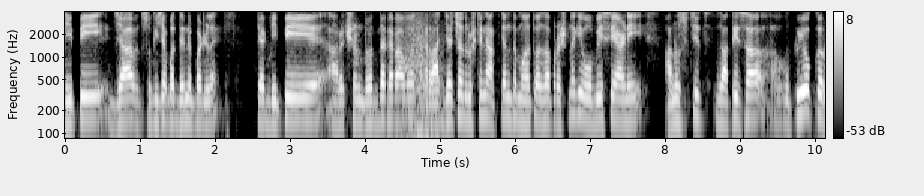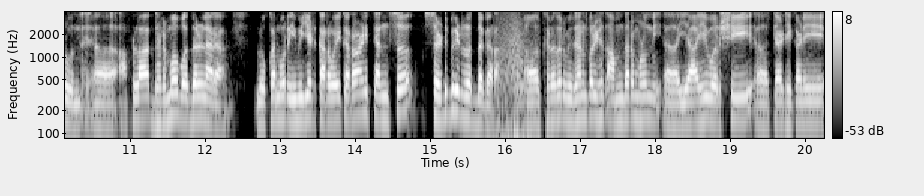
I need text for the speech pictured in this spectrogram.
डी पी ज्या चुकीच्या पद्धतीने पडलंय त्या डी पी आरक्षण रद्द करावं. राज्याच्या दृष्टीने अत्यंत महत्त्वाचा प्रश्न की ओबीसी आणि अनुसूचित जातीचा उपयोग करून आपला धर्म बदलणाऱ्या लोकांवर इमिजिएट कारवाई करा आणि त्यांचं सर्टिफिकेट रद्द करा. खरं तर विधान परिषद आमदार म्हणून याही वर्षी त्या ठिकाणी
